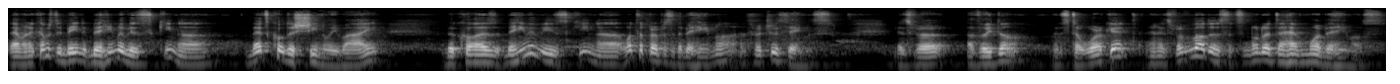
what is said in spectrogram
that when it comes to being Behima Vizkina, that's called a Shinui. Why? Because Behima Vizkina, what's the purpose of the Behima? It's for two things. It's for Avodah, it's to work it, and it's for Vlodos, it's in order to have more Behimos.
